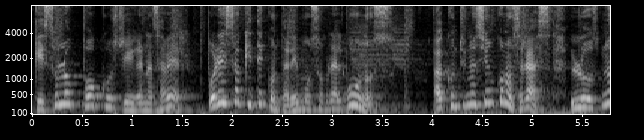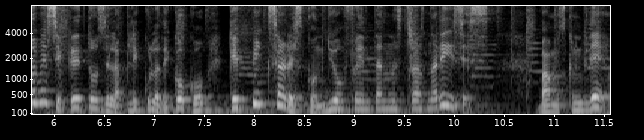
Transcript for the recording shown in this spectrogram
que solo pocos llegan a saber. Por eso aquí te contaremos sobre algunos. A continuación conocerás los 9 secretos de la película de Coco que Pixar escondió frente a nuestras narices. Vamos con el video.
